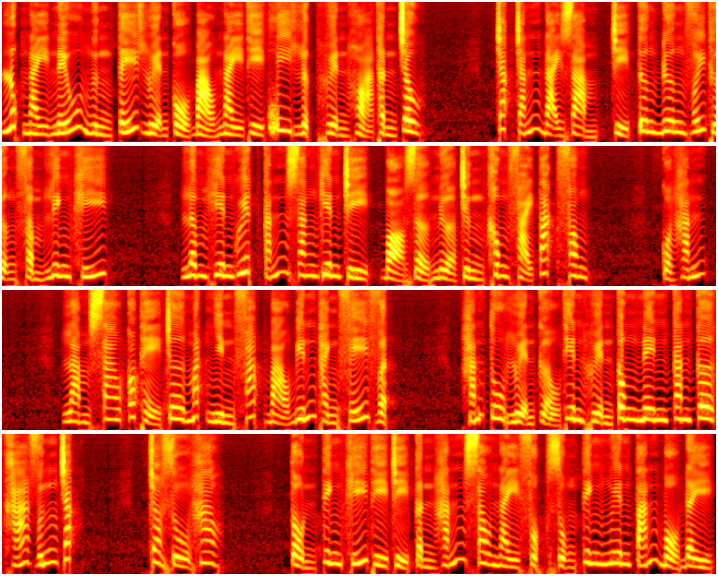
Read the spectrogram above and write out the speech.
Lúc này nếu ngừng tế luyện cổ bảo này thì uy lực huyền hỏa thần châu. chắc chắn đại giảm, chỉ tương đương với thượng phẩm linh khí. Lâm Hiên quyết cắn răng kiên trì, bỏ dở nửa chừng không phải tác phong của hắn. Làm sao có thể trơ mắt nhìn pháp bảo biến thành phế vật. Hắn tu luyện cửu thiên huyền công nên căn cơ khá vững chắc. Cho dù hao. Tổn tinh khí thì chỉ cần hắn sau này phục dụng tinh nguyên tán bổ đầy.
